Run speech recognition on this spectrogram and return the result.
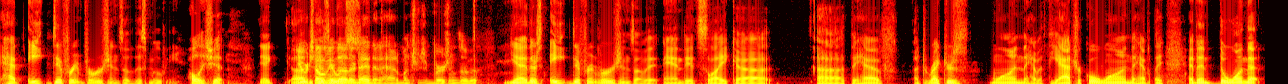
had eight different versions of this movie. Holy shit! Yeah, uh, You were telling me the was- other day that it had a bunch of versions of it. Yeah, there's eight different versions of it, and it's like uh, uh, they have a director's one, they have a theatrical one, they have, and then the one that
